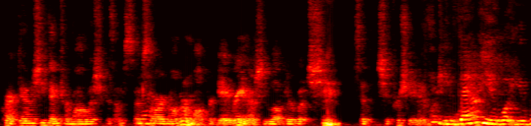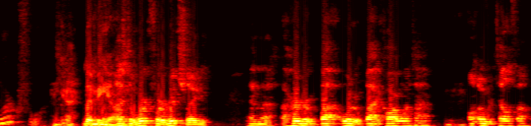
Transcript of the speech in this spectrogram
cracked down and she thanked her mom. She goes, I'm so Yeah. sorry, mom. Her mom forgave her. You know, she loved her, but she said she appreciated it much You more. value what you work for. Okay, let me. I used Um, to work for a rich lady, and uh, I heard her buy, order buy a car one time mhm. on, over the telephone.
